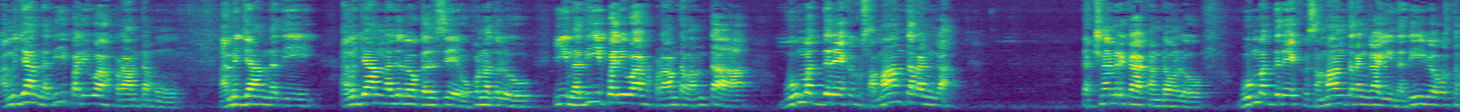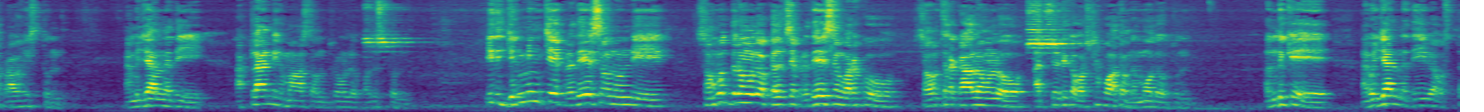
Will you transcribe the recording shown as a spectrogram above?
అమెజాన్ నదీ పరివాహ ప్రాంతము అమెజాన్ నది అమెజాన్ నదిలో కలిసే ఉపనదులు ఈ నదీ పరివాహ ప్రాంతం అంతా భూమధ్య రేఖకు సమాంతరంగా దక్షిణ అమెరికా ఖండంలో భూమధ్య రేఖకు సమాంతరంగా ఈ నదీ వ్యవస్థ ప్రవహిస్తుంది. అమెజాన్ నది అట్లాంటిక్ మహాసముద్రంలో కలుస్తుంది. ఇది జన్మించే ప్రదేశం నుండి సముద్రంలో కలిసే ప్రదేశం వరకు సంవత్సర కాలంలో అత్యధిక వర్షపాతం నమోదవుతుంది. అందుకే అమెజాన్ నదీ వ్యవస్థ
